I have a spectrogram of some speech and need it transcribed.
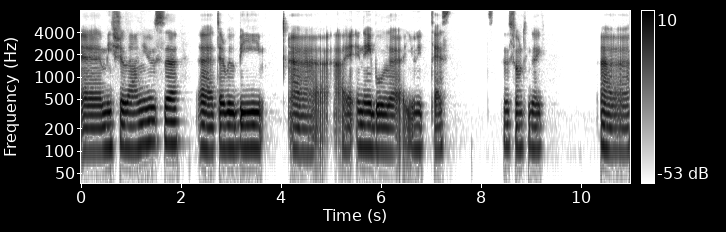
um, miscellaneous uh, there will be enable unit test something like uh,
